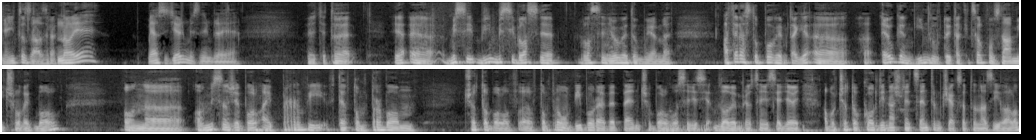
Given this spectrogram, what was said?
Není to zázrak? no je. Ja si tiež myslím, že je. Viete, to je... Ja, e, my, si, my, my si vlastne, vlastne neuvedomujeme. A teraz to poviem, tak ja, e, Eugen Gindl, to je taký celkom známy človek bol. On, e, on myslím, že bol aj prvý v, te, v tom prvom čo to bolo v, v tom prvom výbore VPN, čo bolo v, 80, v novembri 89, alebo čo to koordinačné centrum, či ak sa to nazývalo.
